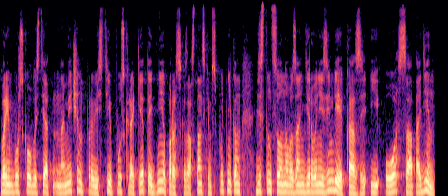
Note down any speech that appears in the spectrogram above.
в Оренбургской области намечен провести пуск ракеты «Днепр» с казахстанским спутником дистанционного зондирования Земли КАЗ-ИО САТ-1.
